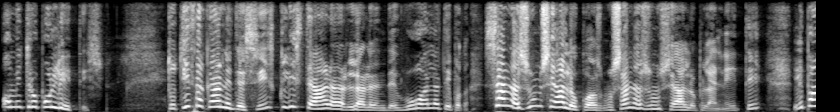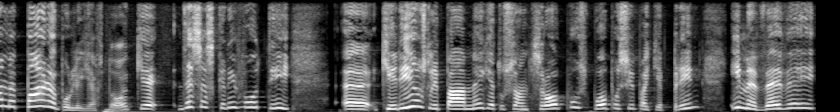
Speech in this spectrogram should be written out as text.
ο Μητροπολίτης. Το τι θα κάνετε εσείς, κλείστε άλλα ραντεβού, αλλά τίποτα. Σαν να ζουν σε άλλο κόσμο, σαν να ζουν σε άλλο πλανήτη. Λυπάμαι πάρα πολύ γι' αυτό και δεν σας κρύβω ότι ε, κυρίως λυπάμαι για τους ανθρώπους που όπως είπα και πριν είμαι βέβαιη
